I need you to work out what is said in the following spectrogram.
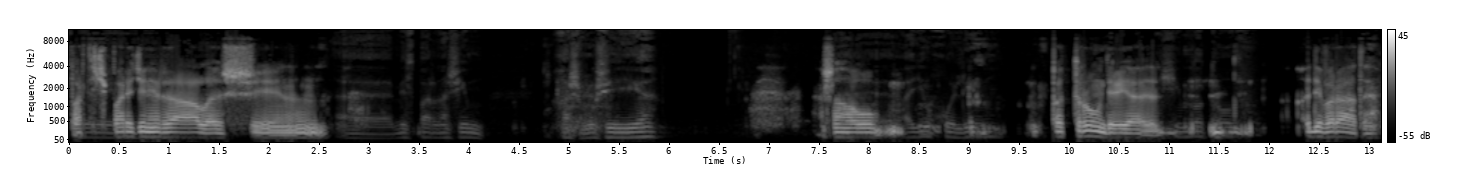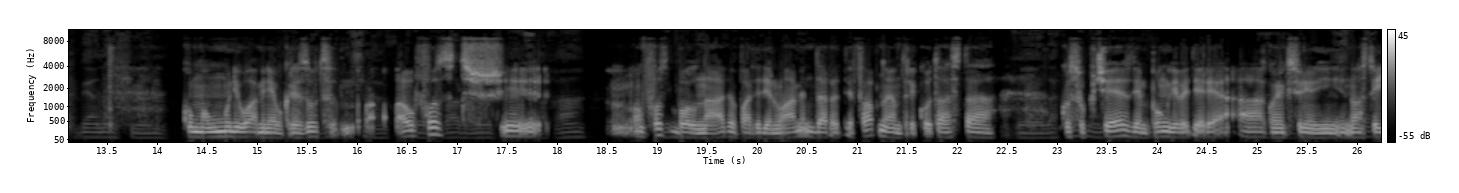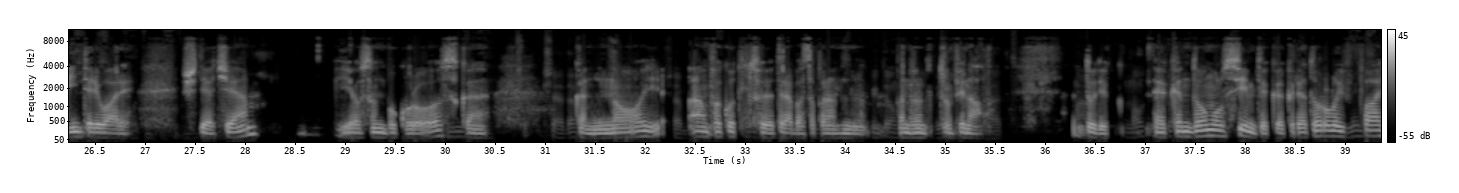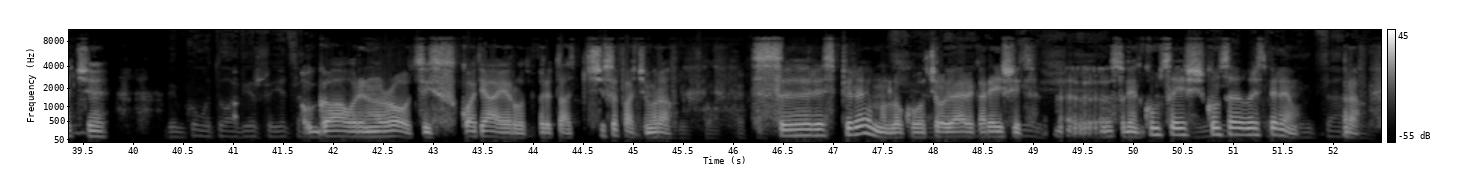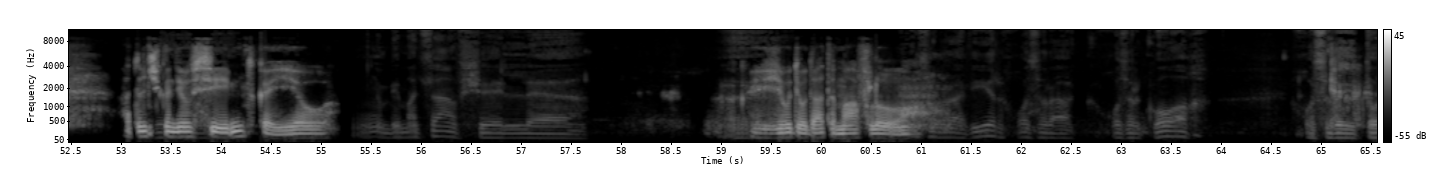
participare generală și în așa o pătrundere adevărată. Cum unii oameni au crezut, au fost și au fost bolnavi o parte din oameni, dar de fapt noi am trecut asta cu succes din punct de vedere a conexiunii noastre interioare. Și de aceea eu sunt bucuros că, că noi am făcut treaba asta până, până într-un final. Dudi, când omul simte că Creatorul îi face o gaură în roți, îi scoate aerul pretat, ce să facem, Raf? Să respirăm în locul celui aer care a ieșit. Student, cum să, ieși, cum să respirăm, Raf? Atunci când eu simt că eu că eu deodată mă aflu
